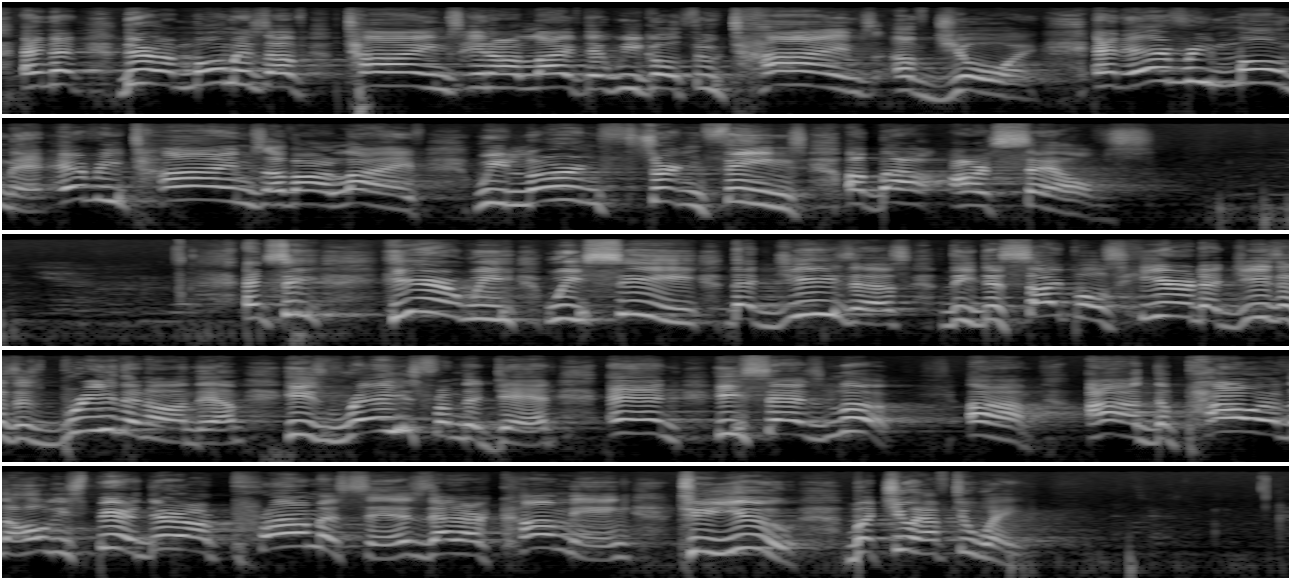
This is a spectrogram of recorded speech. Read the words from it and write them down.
And that there are moments of times in our life that we go through times of joy. And every moment, every times of our life, we learn certain things about ourselves. And see, here we, we see that Jesus, the disciples hear that Jesus is breathing on them. He's raised from the dead. And he says, Look, um, uh, the power of the Holy Spirit, there are promises that are coming to you, but you have to wait.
